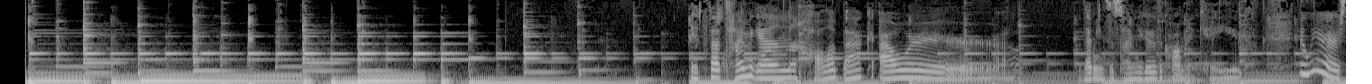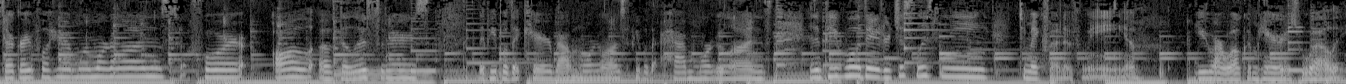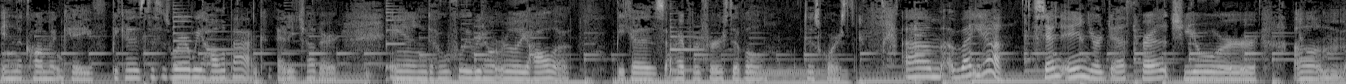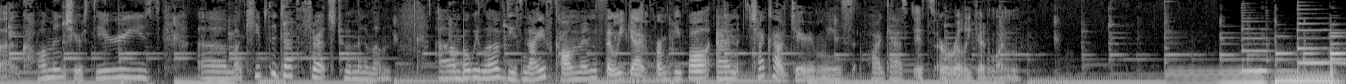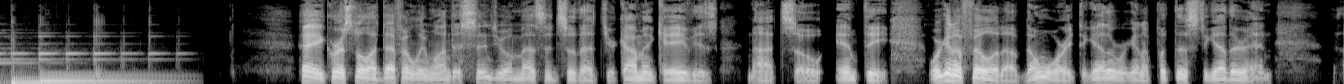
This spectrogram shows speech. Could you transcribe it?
It's that time again, holla back hour. That means it's time to go to the comment cave. And we are so grateful here at More Morgellons for all of the listeners, the people that care about Morgellons, the people that have Morgellons, and the people that are just listening to make fun of me. You are welcome here as well in the comment cave because this is where we holla back at each other. And hopefully, we don't really holla because I prefer civil discourse. Um, but yeah, send in your death threats, your um, comments, your theories. Um, keep the death threats to a minimum. Um, but we love these nice comments that we get from people. And check out Jeremy's podcast, it's a really good one. Hey, Crystal, I definitely wanted to send you a message so that your comment cave is not so empty. We're going to fill it up. Don't worry. Together, we're going to put this together and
